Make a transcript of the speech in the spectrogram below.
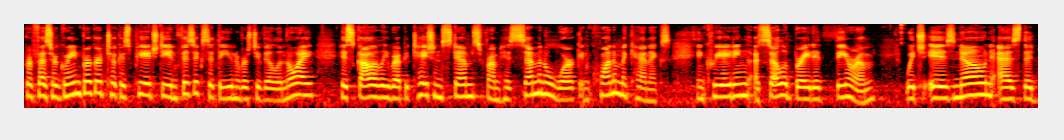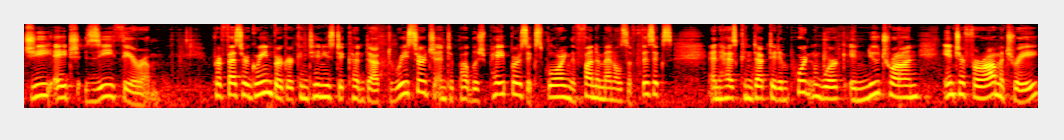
Professor Greenberger took his PhD in physics at the University of Illinois. His scholarly reputation stems from his seminal work in quantum mechanics in creating a celebrated theorem which is known as the GHZ theorem. Professor Greenberger continues to conduct research and to publish papers exploring the fundamentals of physics and has conducted important work in neutron interferometry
